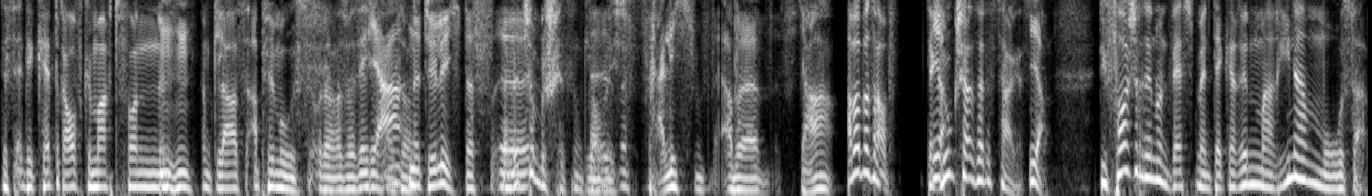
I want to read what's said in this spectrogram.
das Etikett drauf gemacht von einem Glas Apfelmus oder was weiß ich. Mhm. Ja, also, natürlich. Das da wird äh, schon beschissen, glaube ich. Äh, Freilich, aber ja. Aber pass auf, der Ja. Klugscheißer des Tages. Ja. Die Forscherin und Westman-Deckerin Marina Moser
